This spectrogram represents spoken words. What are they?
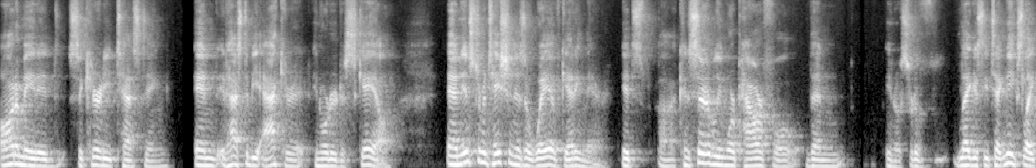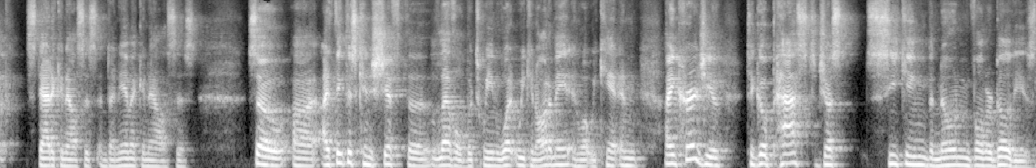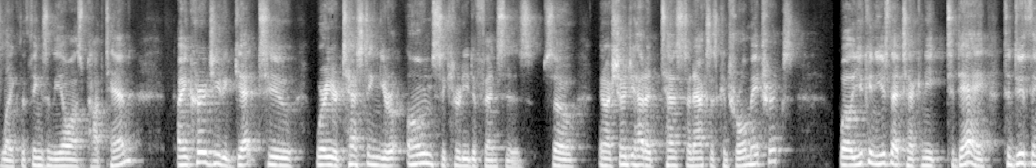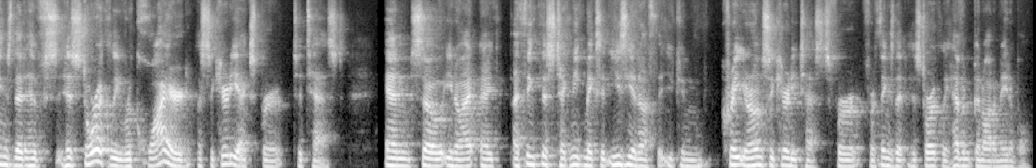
automated security testing, and it has to be accurate in order to scale. And instrumentation is a way of getting there. It's uh, considerably more powerful than you know sort of legacy techniques like static analysis and dynamic analysis. So uh, I think this can shift the level between what we can automate and what we can't. And I encourage you to go past just seeking the known vulnerabilities, like the things in the OWASP top 10. I encourage you to get to where you're testing your own security defenses. So, you know, I showed you how to test an access control matrix. Well, you can use that technique today to do things that have historically required a security expert to test. And so, you know, I, I, I, think this technique makes it easy enough that you can create your own security tests for, for things that historically haven't been automatable.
